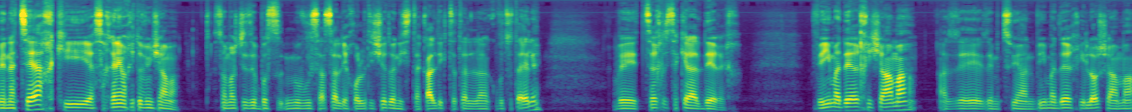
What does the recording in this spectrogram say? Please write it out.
מנצח כי השחקנים הכי טובים שם. זאת אומרת שזה מבוסס על יכולות אישיות, ואני הסתכלתי קצת על הקבוצות האלה, וצריך להסתכל על דרך. ואם הדרך היא שמה, אז uh, זה מצוין, ואם הדרך היא לא שמה,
